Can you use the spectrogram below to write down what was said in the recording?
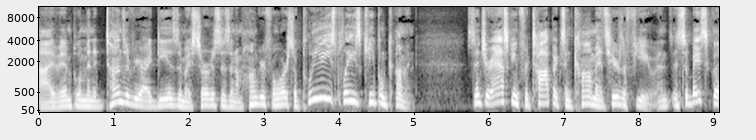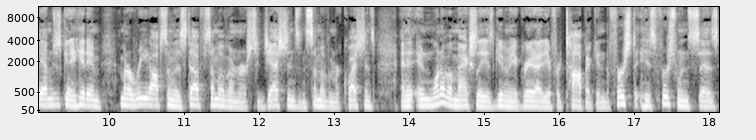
I've implemented tons of your ideas in my services and I'm hungry for more. So please, please keep them coming since you're asking for topics and comments, here's a few. And, and so basically, I'm just going to hit him. I'm going to read off some of the stuff. Some of them are suggestions and some of them are questions. And, and one of them actually is giving me a great idea for topic. And the first, his first one says,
